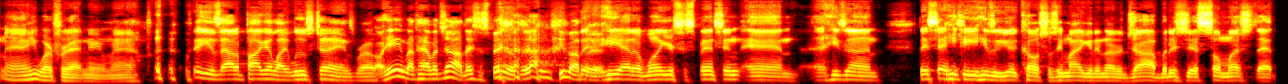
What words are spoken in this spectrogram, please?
Man, he worked for that nigga, man. he is out of pocket like loose chains, bro. Oh, he ain't about to have a job. They suspended him. He about to. he had a one year suspension, and uh, he's on. They say he he- he's a good coach, so he might get another job. But it's just so much that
